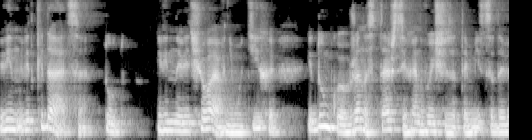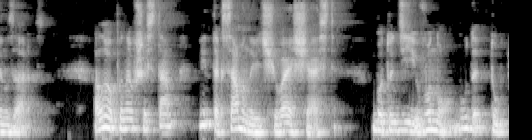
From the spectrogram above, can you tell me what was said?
Він відкидає це тут, і він не відчуває в ньому тіхи і думкою вже на стежці ген вище за те місце, де він зараз. Але, опинившись там, він так само не відчуває щастя, бо тоді воно буде тут.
